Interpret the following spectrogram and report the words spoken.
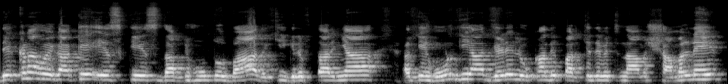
ਦੇਖਣਾ ਹੋਏਗਾ ਕਿ ਇਸ ਕੇਸ ਦਰਜ ਹੋਣ ਤੋਂ ਬਾਅਦ ਕੀ ਗ੍ਰਿਫਤਾਰੀਆਂ ਅੱਗੇ ਹੋਣਗੀਆਂ, ਜਿਹੜੇ ਲੋਕਾਂ ਦੇ ਪਰਚੇ ਦੇ ਵਿੱਚ ਨਾਮ ਸ਼ਾਮਲ ਨੇ।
